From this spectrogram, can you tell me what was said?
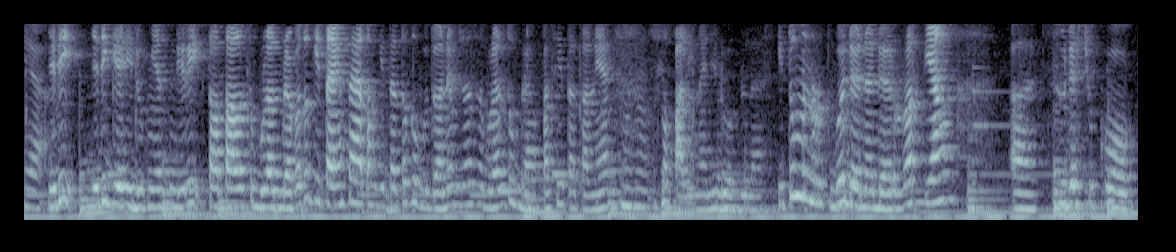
ya. Jadi jadi gaya hidupnya sendiri total sebulan berapa tuh kita yang set oh kita tuh kebutuhannya misalnya sebulan tuh berapa sih totalnya? Terus lo kaliin aja 12 itu menurut gue dana darurat yang uh, sudah cukup.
